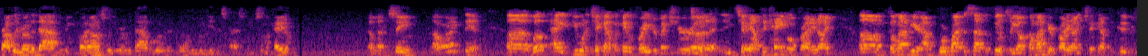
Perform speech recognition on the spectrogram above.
probably run the dive. To be quite honest with you, run the dive a little bit more than we did this past week. So Michaela, Okay. see. All right then. Uh, well, hey, if you want to check out Michaela Frazier, make sure uh, you check out the game on Friday night. Um, come out here. I'm, we're right beside the field, so y'all come out here Friday night and check out the Cougars.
